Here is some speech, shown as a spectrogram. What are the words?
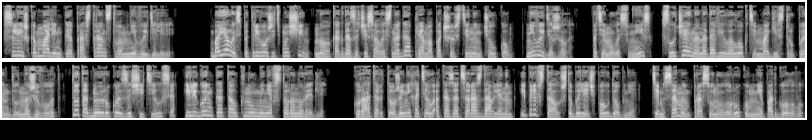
слишком маленькое пространство мне выделили. Боялась потревожить мужчин, но когда зачесалась нога прямо под шерстяным чулком, не выдержала. Потянулась вниз, случайно надавила локтем магистру Пенду на живот, тот одной рукой защитился и легонько оттолкнул меня в сторону Редли. Куратор тоже не хотел оказаться раздавленным и привстал, чтобы лечь поудобнее, тем самым просунул руку мне под голову.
